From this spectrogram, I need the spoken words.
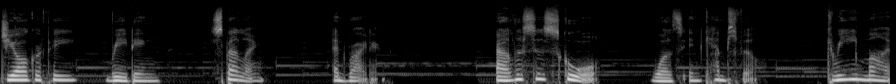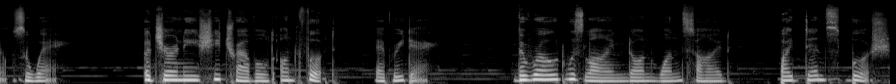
geography, reading, spelling, and writing. Alice's school was in Kempsville, three miles away, a journey she traveled on foot every day. The road was lined on one side by dense bush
